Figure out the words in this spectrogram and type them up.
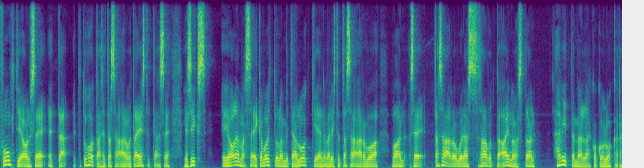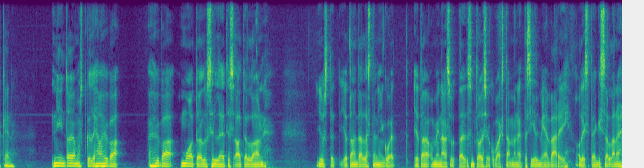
funktio on se, että, että tuhotaan se tasa-arvo tai estetään se. Ja siksi ei ole olemassa eikä voi tulla mitään luokkien välistä tasa-arvoa, vaan se tasa-arvo voidaan saavuttaa ainoastaan hävittämällä koko luokkarakenne. Niin, toi on kyllä ihan hyvä, hyvä muotoilu silleen, että jos ajatellaan just että jotain tällaista, niin kuin, että jotain ominaisuutta, että jos nyt olisi joku vaikka tämmöinen, että silmien väri olisi jotenkin sellainen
